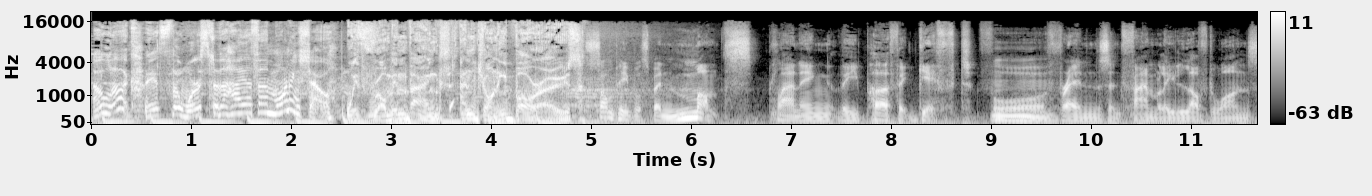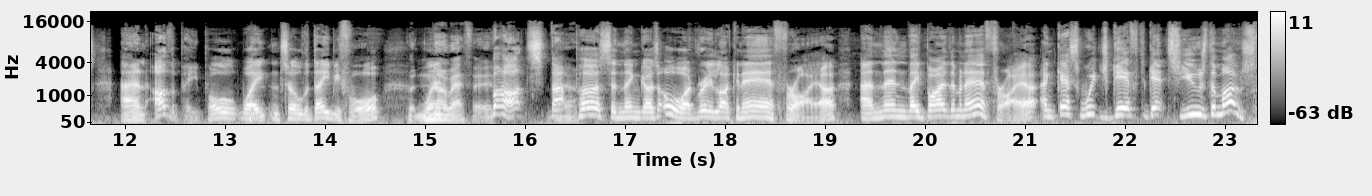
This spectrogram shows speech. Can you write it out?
Oh, look, it's the worst of the High FM morning show. With Robin Banks and Johnny Burrows. Some people spend months planning the perfect gift for mm. friends and family, loved ones, and other people wait mm. until the day before. Put no effort. But that Yeah. person then goes, "Oh, I'd really like an air fryer," and then they buy them an air fryer, and guess which gift gets used the most?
